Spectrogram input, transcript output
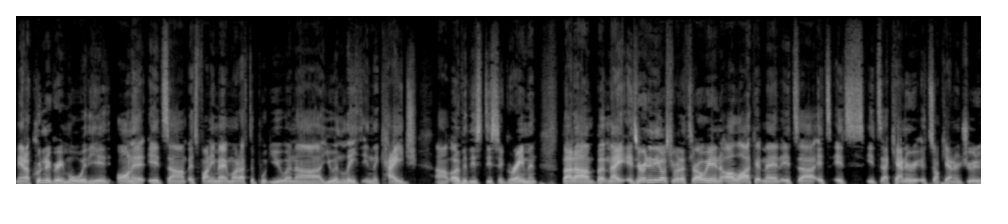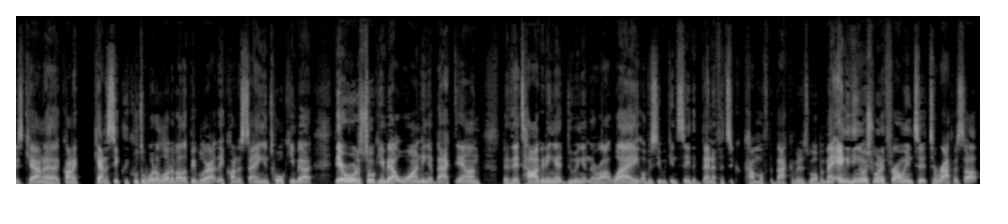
man i couldn't agree more with you on it. It's um it's funny mate might have to put you and uh you and leith in the cage um, over this disagreement. But um but mate is there anything else you want to throw in? I like it man. It's uh it's it's it's a counter it's not counterintuitive it's counter kind of counter cyclical to what a lot of other people are out there kind of saying and talking about. They're all just talking about winding it back down but if they're targeting it, doing it in the right way, obviously we can see the benefits that could come off the back of it as well. But mate, anything else you want to throw in to, to wrap us up?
